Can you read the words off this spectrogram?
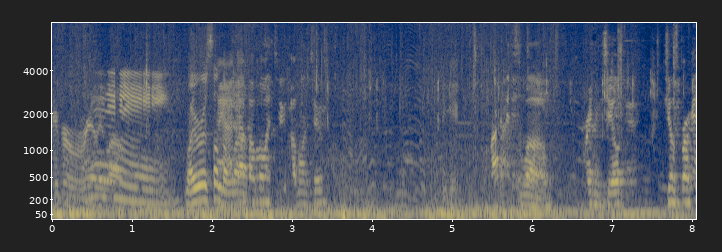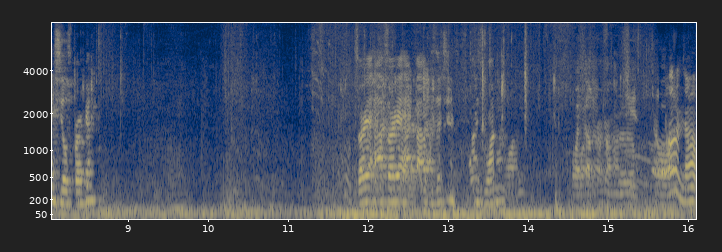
Reaper really low. Dang. Moira's on the Yeah, I got left. bubble in two. Bubble in two. Thank you. Right, it's low. Breaking shield. Shield's broken. Shield's broken. Sorry, I have. Sorry, I have out of position. One is one. Watch out for Hondo. Oh no.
